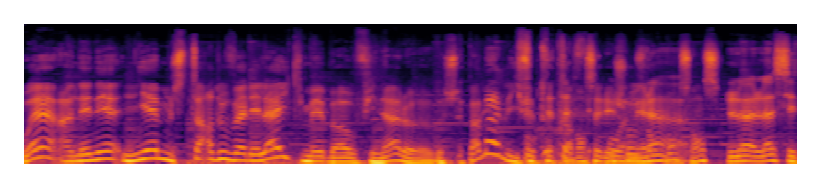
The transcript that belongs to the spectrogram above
ouais, un énième Stardew Valley-like, mais bah, au final, euh, c'est pas mal. Il fait peut-être avancer les Ouais, choses dans là- le bon sens. Là, là c'est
